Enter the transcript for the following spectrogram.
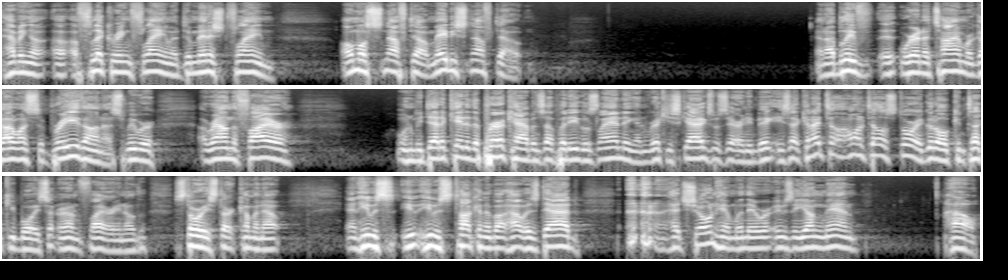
having a, a flickering flame, a diminished flame, almost snuffed out, maybe snuffed out. And I believe we're in a time where God wants to breathe on us. We were around the fire when we dedicated the prayer cabins up at Eagles Landing, and Ricky Skaggs was there, and he, he said, "Can I tell? I want to tell a story." Good old Kentucky boy sitting around the fire. You know, the stories start coming out, and he was he, he was talking about how his dad had shown him when they were he was a young man how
